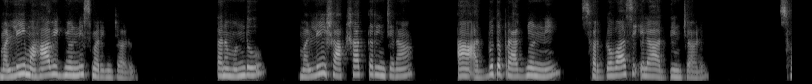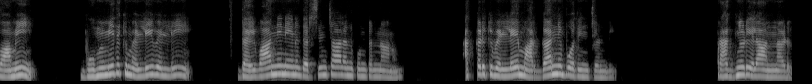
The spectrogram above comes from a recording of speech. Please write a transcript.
మళ్ళీ మహావిజ్ఞుణ్ణి స్మరించాడు. తన ముందు మళ్ళీ సాక్షాత్కరించిన ఆ అద్భుత ప్రాజ్ఞుణ్ణి స్వర్గవాసి ఇలా అర్థించాడు. స్వామి భూమి మీదకి మళ్ళీ వెళ్ళి దైవాన్ని నేను దర్శించాలనుకుంటున్నాను. అక్కడికి వెళ్ళే మార్గాన్ని బోధించండి. ప్రాజ్ఞుడు ఇలా అన్నాడు.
